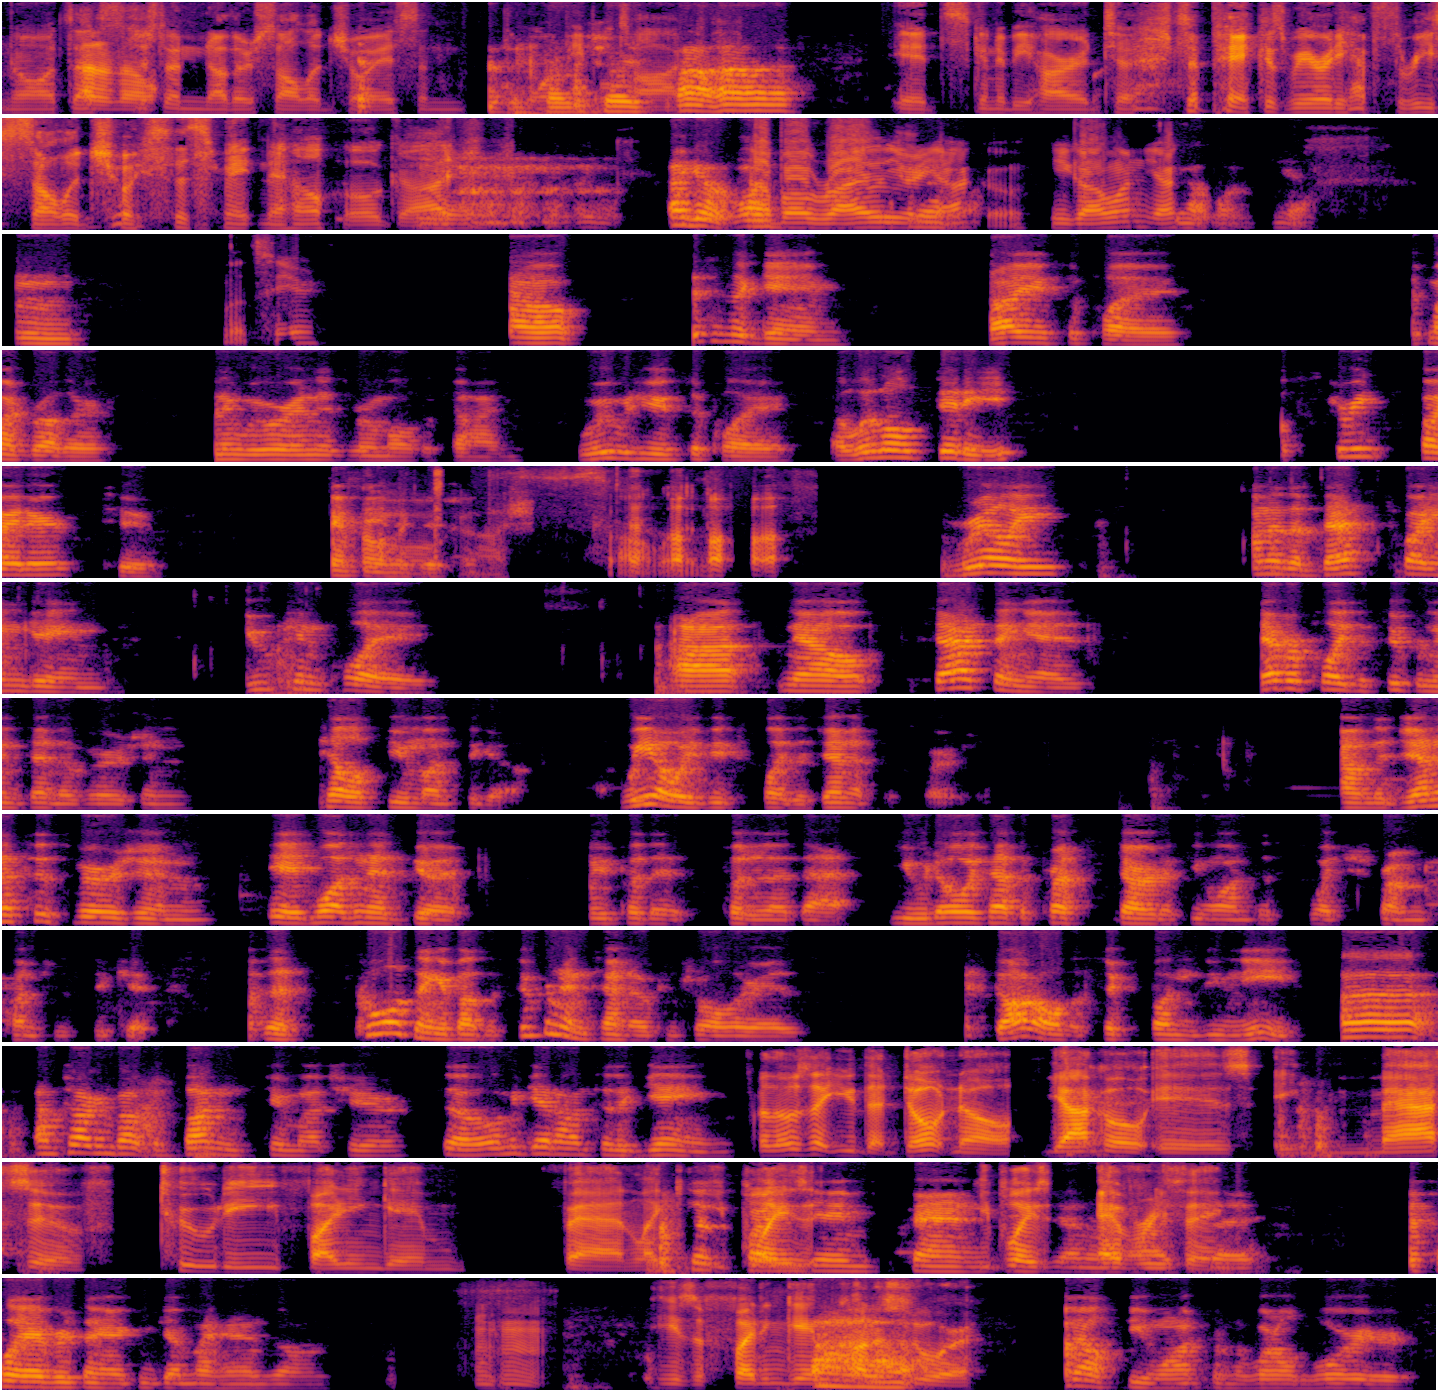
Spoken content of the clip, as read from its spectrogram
No, it's I don't that's know. just another solid choice, and the more people talk, Uh, it's gonna be hard to to pick because we already have three solid choices right now. Oh god. I got How about Riley or Yeah. Yako? You got one? I Yako? got one. Yeah. Mm, Let's hear. now, this is a game that I used to play with my brother and we were in his room all the time. We would used to play a little ditty of Street Fighter 2 Champion Oh Edition. gosh. Solid. really one of the best fighting games you can play. Uh, now, sad thing is, never played the Super Nintendo version until a few months ago. We always used to play the Genesis version. On the Genesis version, it wasn't as good. Let me put it put it at that. You would always have to press start if you wanted to switch from punches to kicks. But the cool thing about the Super Nintendo controller is it's got all the six buttons you need. Uh, I'm talking about the buttons too much here, so let me get on to the game. For those of you that don't know, Yako is a massive 2D fighting game fan. Like Just he plays game fan. he plays general, everything. I play everything I can get my hands on. hmm He's a fighting game Ah. connoisseur. What else do you want from the World Warriors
